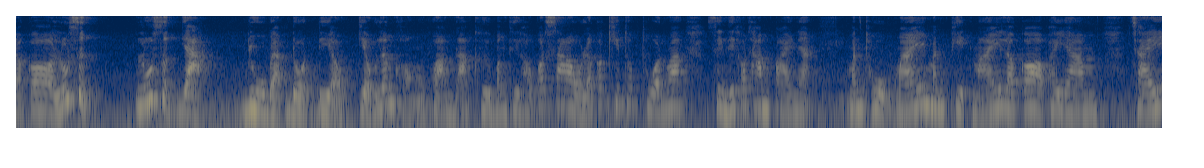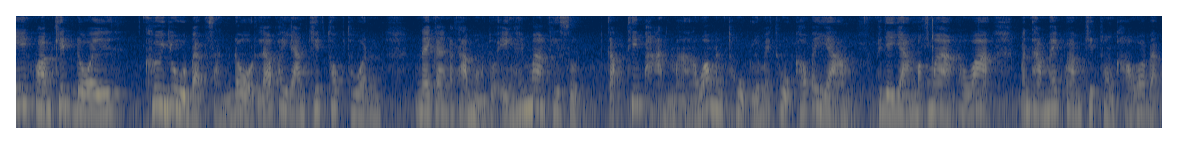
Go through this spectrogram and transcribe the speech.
แล้วก็รู้สึกรู้สึกอยาก อยู่แบบโดดเดี่ยวเกี่ยวเรื่องของความรักคือบางทีเขาก็เศร้า แล้วก็คิดทบทวนว่าสิ่งที่เขาทำไปเนี่ยมันถูกไหมมันผิดไหมแล้วก็พยายามใช้ความคิดโดยคืออยู่แบบสันโดษแล้วพยายามคิดทบทวนในการกระทำของตัวเองให้มากที่สุดกับที่ผ่านมาว่ามันถูกหรือไม่ถูกเขาพยายามพยายามมากๆ เพราะว่ามันทำให้ความคิดของเขาว่าแบบ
